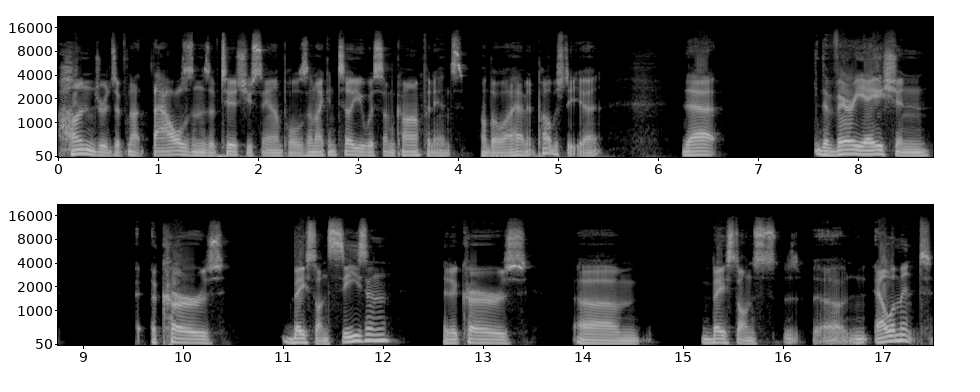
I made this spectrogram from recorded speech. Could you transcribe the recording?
hundreds, if not thousands, of tissue samples, and I can tell you with some confidence, although I haven't published it yet, that the variation occurs based on season. It occurs um, based on uh, element.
